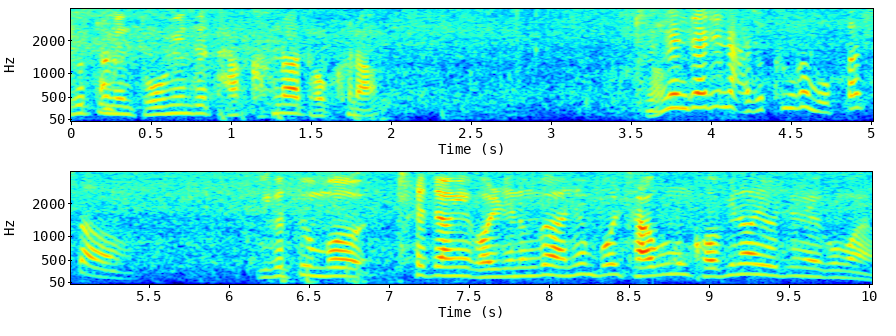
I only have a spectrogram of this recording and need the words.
이것도 면 돔인데 다 크나 더 크나? 줄벤자리는 아주 큰 거 못 봤어. 이것도 뭐 췌장에 걸리는 거 아니야? 뭘 잡으면 겁이 나 요즘에 그만.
